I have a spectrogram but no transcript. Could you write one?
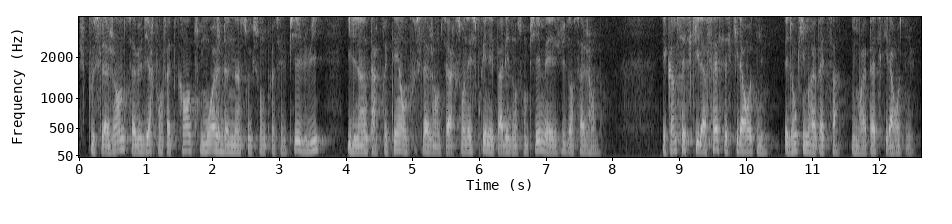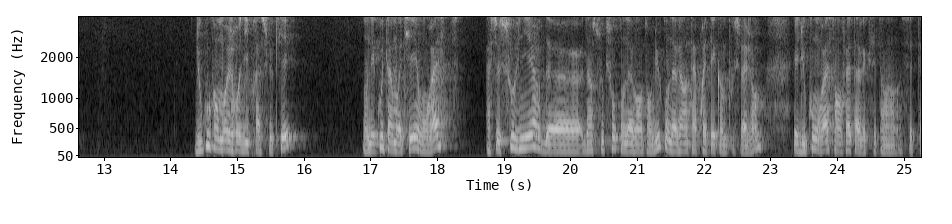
je pousse la jambe, ça veut dire qu'en fait quand moi je donne l'instruction de presser le pied, lui, il l'a interprété en pousse la jambe. C'est-à-dire que son esprit n'est pas allé dans son pied, mais juste dans sa jambe. Et comme c'est ce qu'il a fait, c'est ce qu'il a retenu. Et donc il me répète ça. Il me répète ce qu'il a retenu. Du coup, quand moi je redis presse le pied, on écoute à moitié, on reste à se souvenir d'instructions qu'on avait entendues, qu'on avait interprétées comme pousse la jambe. Et du coup, on reste en fait avec cette, cette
